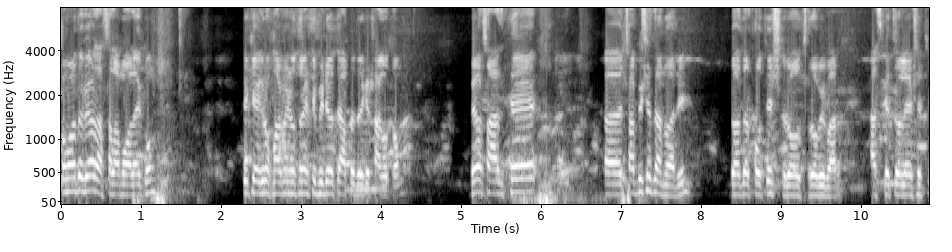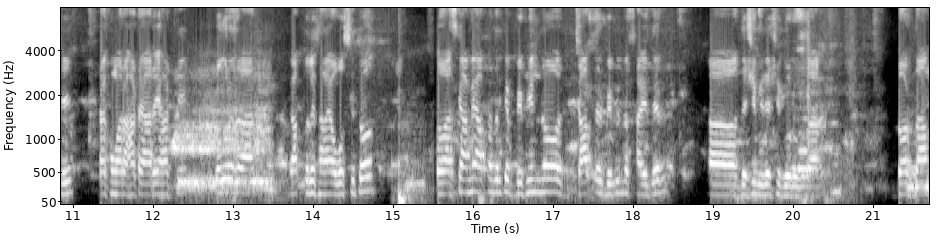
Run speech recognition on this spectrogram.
সময়ত বিহার আসসালামু আলাইকুম। ঠিক এগ্রো ফার্মের নতুন একটি ভিডিওতে আপনাদেরকে স্বাগতম। বিহার আজকে ছাব্বিশে জানুয়ারি দু হাজার পঁচিশ রোজ রবিবার। আজকে চলে এসেছি টাকুমারা হাটে, আর হাটটি বগুড়া জেলার গাবতলী থানায় অবস্থিত। তো আজকে আমি আপনাদেরকে বিভিন্ন জাতের, বিভিন্ন সাইজের দেশি বিদেশি গরুগুলার দরদাম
